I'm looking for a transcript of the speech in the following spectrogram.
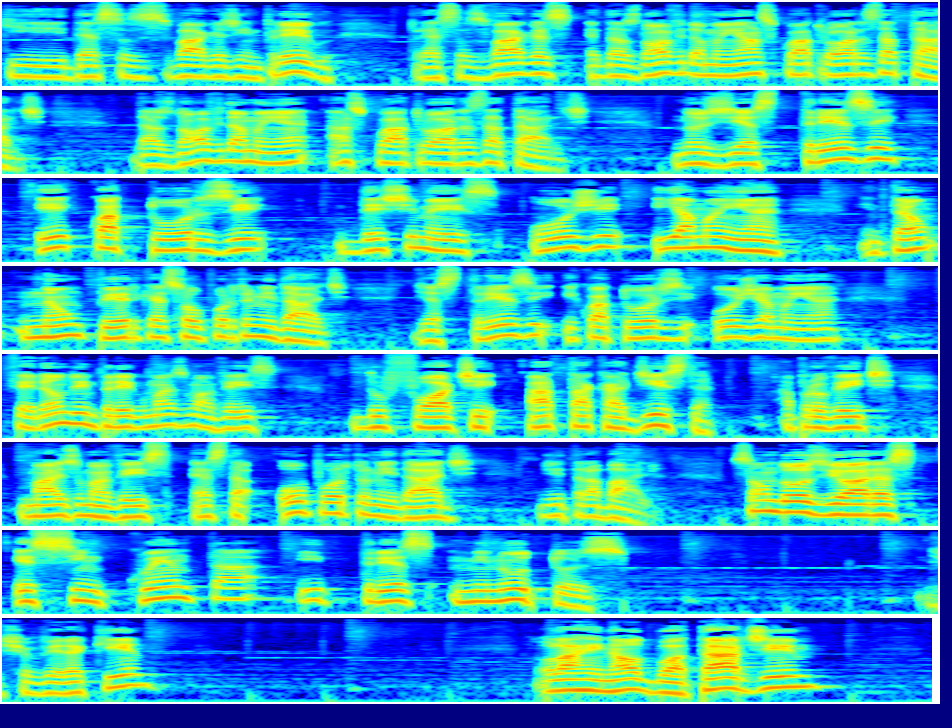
que dessas vagas de emprego, para essas vagas, é das 9 da manhã às 4 horas da tarde. Das 9 da manhã às 4 horas da tarde. Nos dias 13 e 14 deste mês, hoje e amanhã. Então, não perca essa oportunidade. Dias 13 e 14, hoje e amanhã, Feirão do Emprego, mais uma vez, do Forte Atacadista. Aproveite mais uma vez esta oportunidade de trabalho. São 12 horas e 53 minutos. Deixa eu ver aqui. Olá, Reinaldo, boa tarde.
